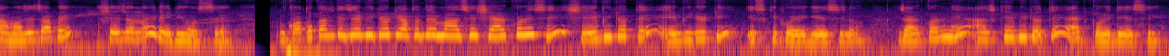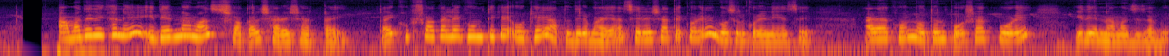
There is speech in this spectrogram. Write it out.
নামাজে যাবে, সেজন্যই রেডি হচ্ছে। গতকালকে যে ভিডিওটি আপনাদের মাঝে শেয়ার করেছি, সেই ভিডিওতে এই ভিডিওটি স্কিপ হয়ে গিয়েছিল। যার কারণে আজকের ভিডিওতে অ্যাড করে দিয়েছি। আমাদের এখানে ঈদের নামাজ সকাল সাড়ে সাতটায়। তাই খুব সকালে ঘুম থেকে উঠে আপনাদের ভাইয়া ছেলের সাথে করে গোসল করে নিয়েছে। আর এখন নতুন পোশাক পরে ঈদের নামাজে যাবে।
